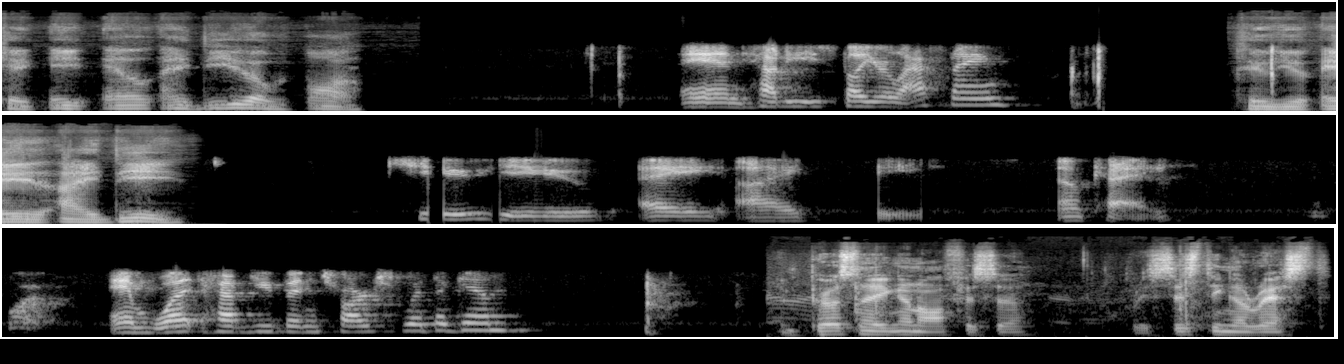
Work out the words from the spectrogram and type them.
K A L I D O R. And how do you spell your last name? Q U A I D. Q U A I D. Okay. And what have you been charged with again? Impersonating an officer, resisting arrest,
